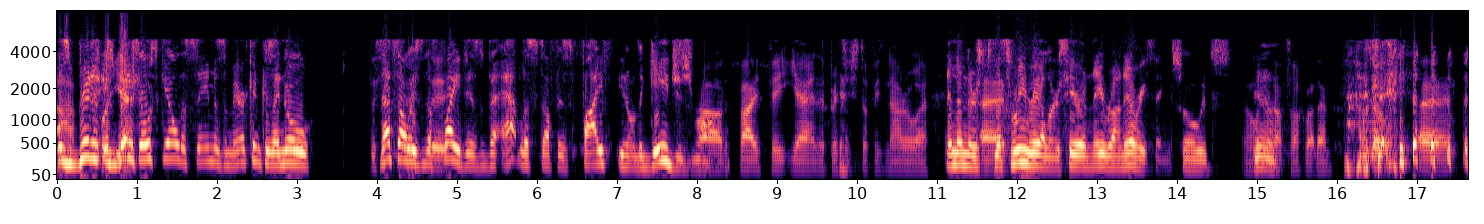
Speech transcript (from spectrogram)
is British is yeah. British O scale the same as American? Because I know the, That's always the, the, fight. Is the Atlas stuff is five? You know, the gauge is wrong. Oh, the five feet, yeah, and the British stuff is narrower. And then there's the three railers here, and they run everything. So it's oh, yeah. Let's not talk about them. okay. so, uh,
